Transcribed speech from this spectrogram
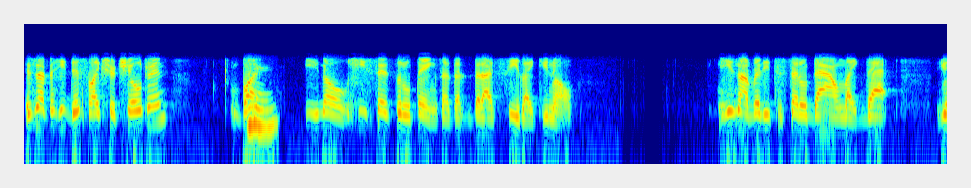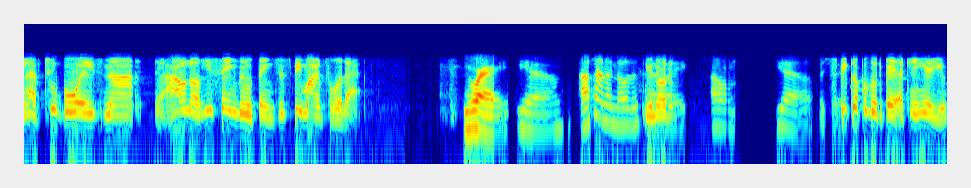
it's not that he dislikes your children, but Mhm. you know he says little things that that, that I see. Like you know, he's not ready to settle down like that. You have two boys. Nah, I don't know. He's saying little things. Just be mindful of that. Right. Yeah. I kind of noticed. You that, know like, um. Yeah, for sure. Speak up a little bit. I can't hear you.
